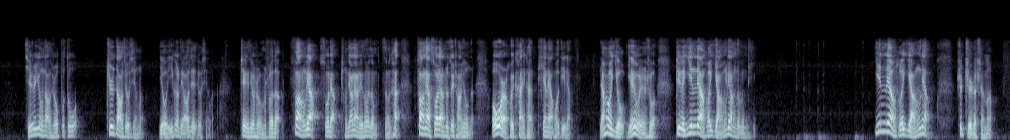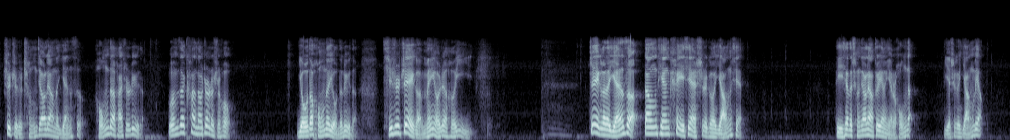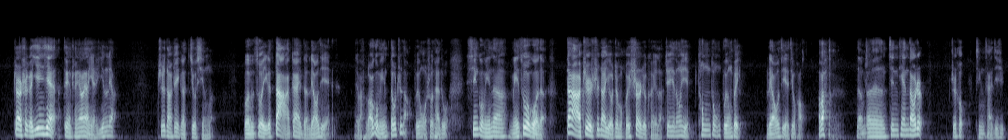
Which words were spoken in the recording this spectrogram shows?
其实用到的时候不多，知道就行了，有一个了解就行了。这个就是我们说的放量缩量，成交量这东西怎么怎么看？放量缩量是最常用的，偶尔会看一看天量或地量。然后有也有人说这个阴量和阳量的问题，阴量和阳量是指的什么？是指的成交量的颜色，红的还是绿的？我们在看到这儿的时候，有的红的，有的绿的，其实这个没有任何意义。这个的颜色，当天 K 线是个阳线，底下的成交量对应也是红的，也是个阳量。这是个阴线，对应成交量也是阴量，知道这个就行了。我们做一个大概的了解，对吧？老股民都知道，不用我说太多。新股民呢，没做过的。大致知道有这么回事儿就可以了，这些东西通通不用背，了解就好，好吧？那么今天到这儿，之后精彩继续。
